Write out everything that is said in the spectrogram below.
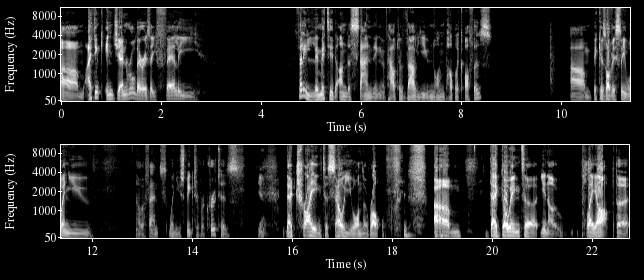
Um I think in general there is a fairly fairly limited understanding of how to value non-public offers. Um because obviously when you no offense, when you speak to recruiters, Yeah. they're trying to sell you on the role. um, they're going to, you know, play up that,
